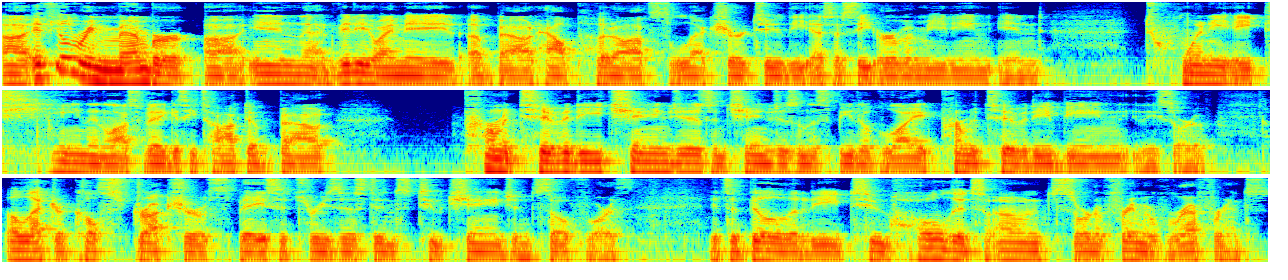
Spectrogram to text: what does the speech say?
Uh, if you'll remember uh, in that video I made about Hal Puthoff's lecture to the SSE IRVA meeting in 2018 in Las Vegas, he talked about permittivity changes and changes in the speed of light. Permittivity being the sort of electrical structure of space, its resistance to change and so forth, its ability to hold its own sort of frame of reference.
